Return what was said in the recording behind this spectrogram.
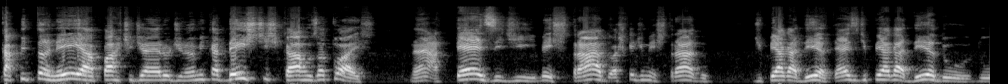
capitaneia a parte de aerodinâmica destes carros atuais. Né? A tese de mestrado, acho que é de mestrado, de PHD, a tese de PHD do, do,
